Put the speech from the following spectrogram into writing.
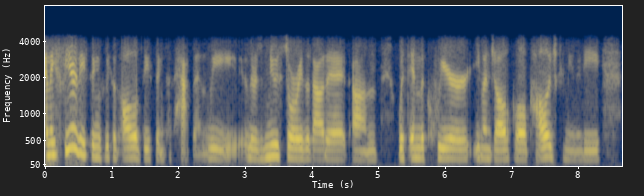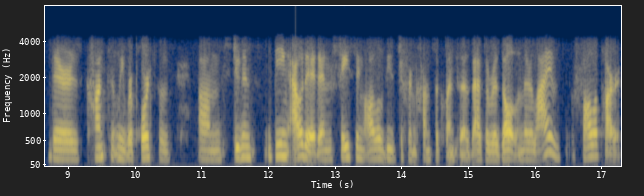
and I fear these things because all of these things have happened. We there's news stories about it um, within the queer evangelical college community. There's constantly reports of um, students being outed and facing all of these different consequences as a result, and their lives fall apart.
